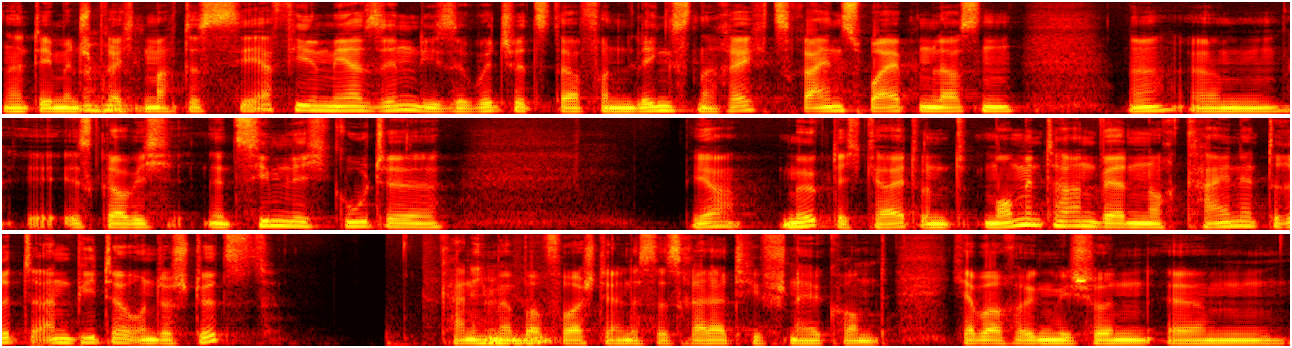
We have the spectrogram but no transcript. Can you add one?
Ne, dementsprechend mhm. macht es sehr viel mehr Sinn, diese Widgets da von links nach rechts rein swipen lassen. Ne, ähm, ist, glaube ich, eine ziemlich gute ja, Möglichkeit. Und momentan werden noch keine Drittanbieter unterstützt. Kann ich mir mhm. aber vorstellen, dass das relativ schnell kommt. Ich habe auch irgendwie schon, ähm,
